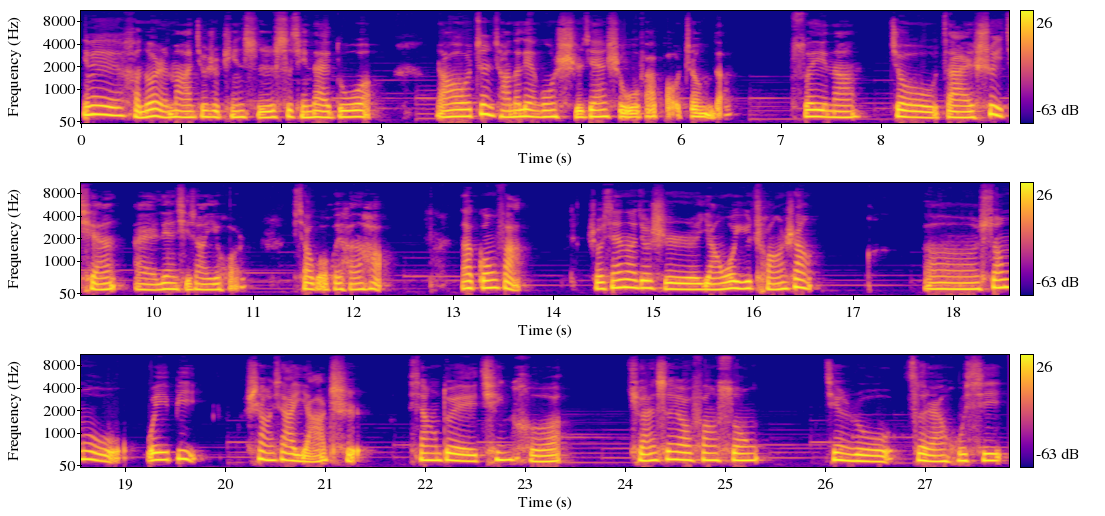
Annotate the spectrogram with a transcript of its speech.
因为很多人嘛，就是平时事情太多，然后正常的练功时间是无法保证的，所以呢，就在睡前哎练习上一会儿，效果会很好。那功法，首先呢就是仰卧于床上。嗯，双目微闭，上下牙齿相对亲和，全身要放松，进入自然呼吸。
